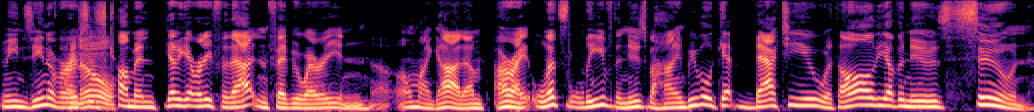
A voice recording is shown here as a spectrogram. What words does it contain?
I mean, Xenoverse I is coming. You got to get ready for that in February. And uh, oh my God. Um, all right, let's leave the news behind. We will get back to you with all the other news soon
